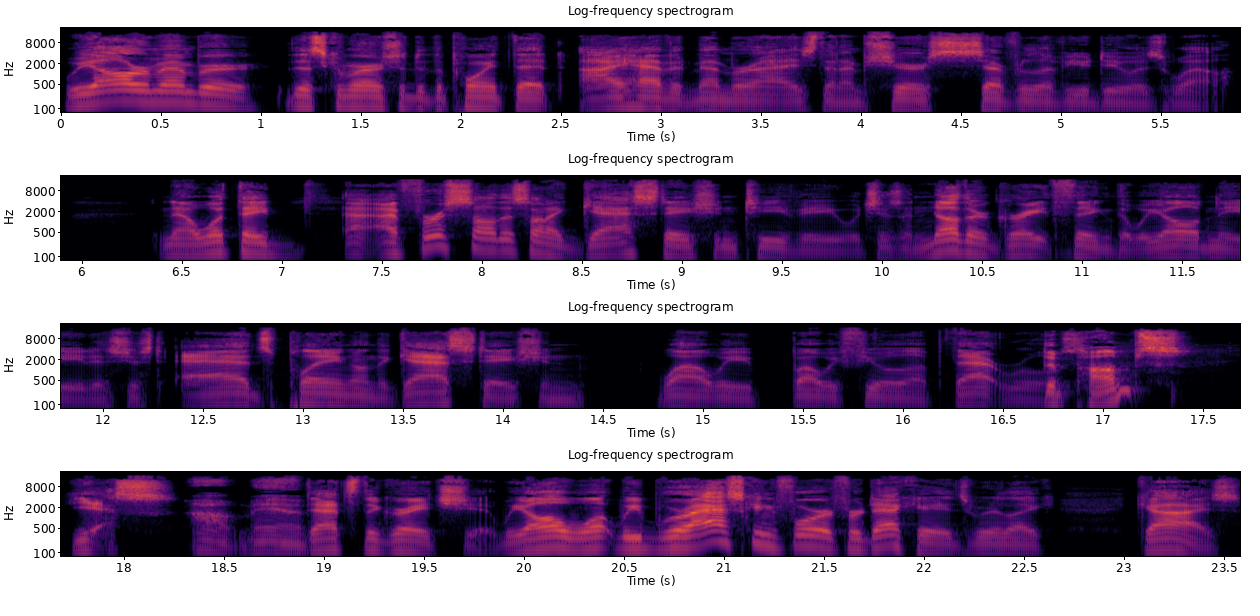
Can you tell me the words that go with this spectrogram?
We all remember this commercial to the point that I have it memorized, and I'm sure several of you do as well. Now, what they, I first saw this on a gas station TV, which is another great thing that we all need is just ads playing on the gas station while we, while we fuel up. That rules. The pumps? yes. Oh man. That's the great shit. We all want, we were asking for it for decades. We were like, guys,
